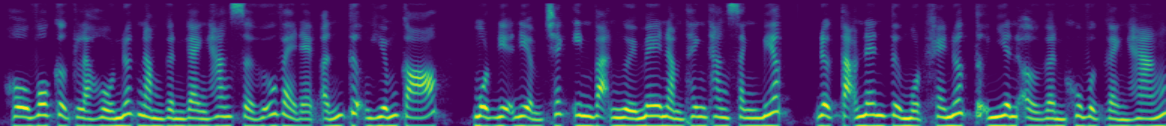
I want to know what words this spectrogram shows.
Hồ Vô Cực là hồ nước nằm gần gành hang sở hữu vẻ đẹp ấn tượng hiếm có, một địa điểm check-in vạn người mê nằm thanh thang xanh biếc, được tạo nên từ một khe nước tự nhiên ở gần khu vực gành háng.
